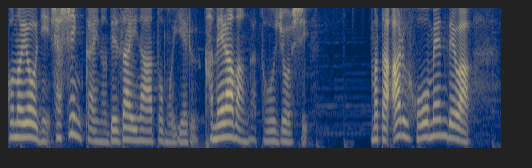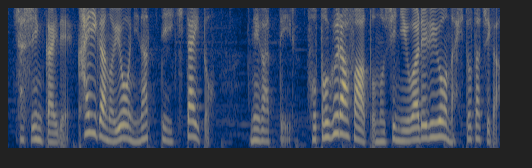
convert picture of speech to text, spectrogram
このように写真界のデザイナーともいえるカメラマンが登場しまたある方面では写真界で絵画のようになっていきたいと願っているフォトグラファーと後に言われるような人たちが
